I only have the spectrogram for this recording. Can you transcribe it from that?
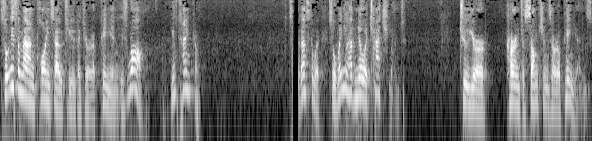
So if a man points out to you that your opinion is wrong, you thank him. So that's the way. So when you have no attachment to your current assumptions or opinions,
